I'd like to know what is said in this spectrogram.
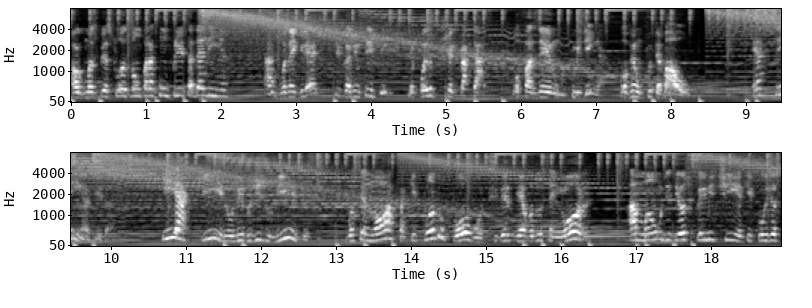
algumas pessoas vão para cumprir tabelinha. Ah, vou na igreja, fico ali um tempinho, depois eu chego para casa. Vou fazer uma comidinha, vou ver um futebol. É assim a vida. E aqui no livro de Juízes, você nota que quando o povo se desviava do Senhor, a mão de Deus permitia que coisas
